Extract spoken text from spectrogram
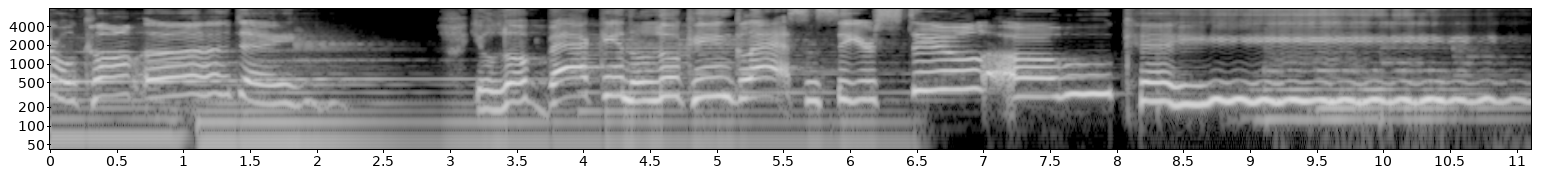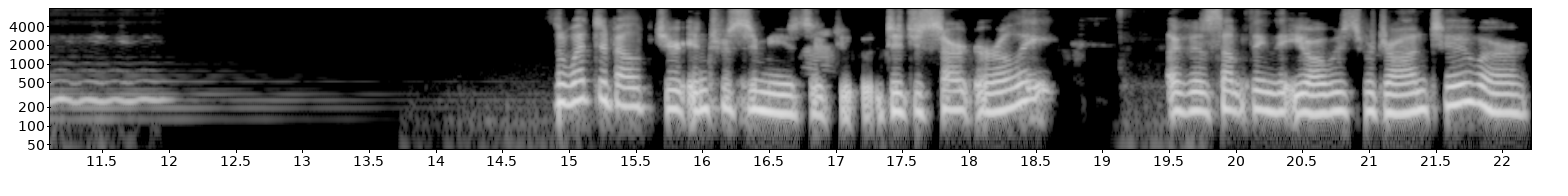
there will come a day. You'll look back in the looking glass and see you're still okay. So, what developed your interest in music? Did you start early? Like, was something that you always were drawn to, or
